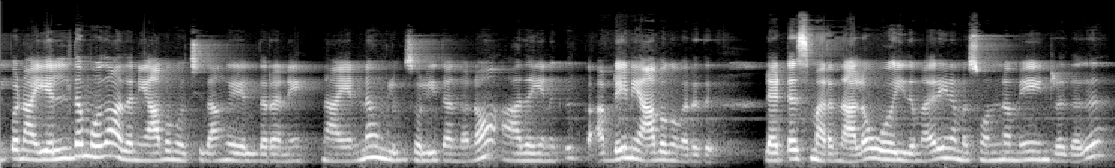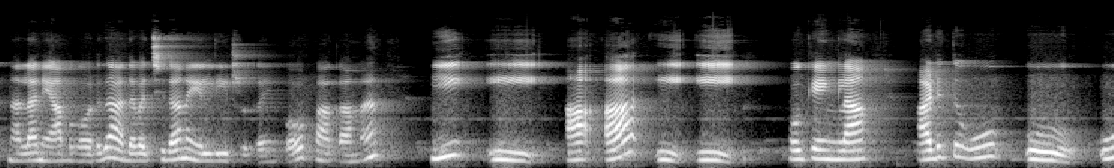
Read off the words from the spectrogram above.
இப்போ நான் எழுதும் போதும் அதை ஞாபகம் வச்சு தாங்க எழுதுறேனே. நான் என்ன உங்களுக்கு சொல்லி தந்தனோ அதை எனக்கு அப்படியே ஞாபகம் வருது. லெட்டர்ஸ் மறந்தாலும் ஓ இது மாதிரி நம்ம சொன்னோமேன்றது நல்லா ஞாபகம் வருது. அதை வச்சு தான் நான் எழுதிட்டுருக்கேன் இப்போது பார்க்காம. இ ஆ ஆ இ. ஓகேங்களா? அடுத்து ஊ ஊ ஊ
